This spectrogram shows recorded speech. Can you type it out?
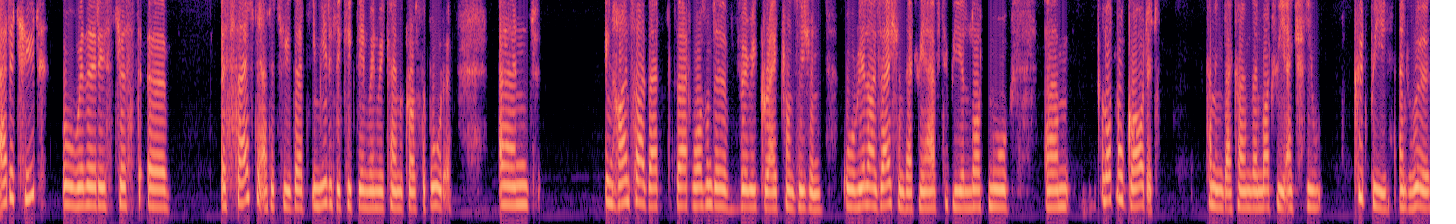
attitude or whether it is just a, a safety attitude that immediately kicked in when we came across the border. And in hindsight, that that wasn't a very great transition or realization that we have to be a lot more um, a lot more guarded coming back home than what we actually could be and were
